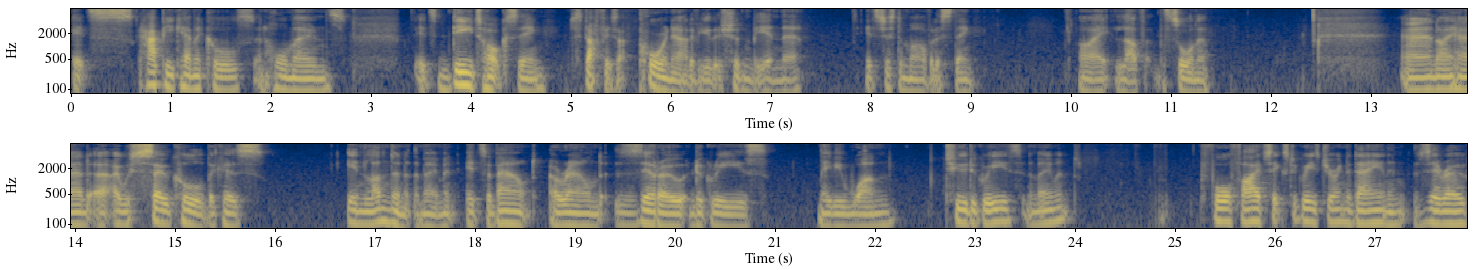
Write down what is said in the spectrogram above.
it's happy chemicals and hormones it's detoxing stuff is like pouring out of you that shouldn't be in there it's just a marvelous thing I love the sauna. And I had, uh, I was so cool because in London at the moment, it's about around zero degrees, maybe one, two degrees at the moment. Four, five, six degrees during the day, and then zero,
